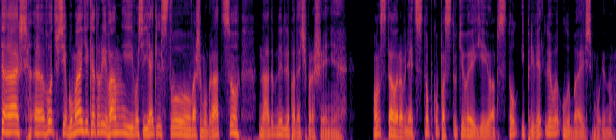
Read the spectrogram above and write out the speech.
«Так, э, вот все бумаги, которые вам и его сиятельству, вашему братцу, надобны для подачи прошения». Он стал равнять стопку, постукивая ею об стол и приветливо улыбаясь Мурину.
